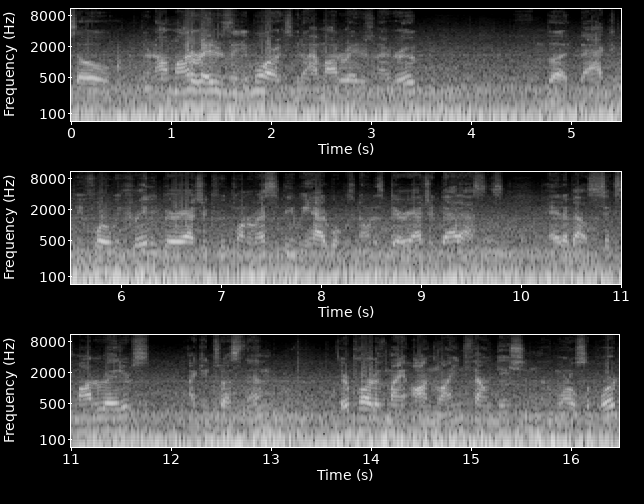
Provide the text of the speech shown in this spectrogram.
So they're not moderators anymore because we don't have moderators in our group. But back before we created Bariatric Food Porn Recipe, we had what was known as Bariatric Badasses. I had about six moderators. I can trust them. They're part of my online foundation of moral support.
